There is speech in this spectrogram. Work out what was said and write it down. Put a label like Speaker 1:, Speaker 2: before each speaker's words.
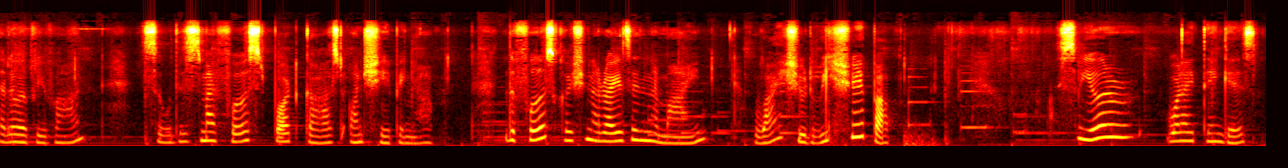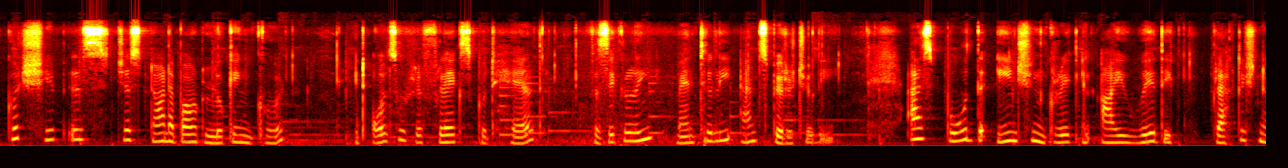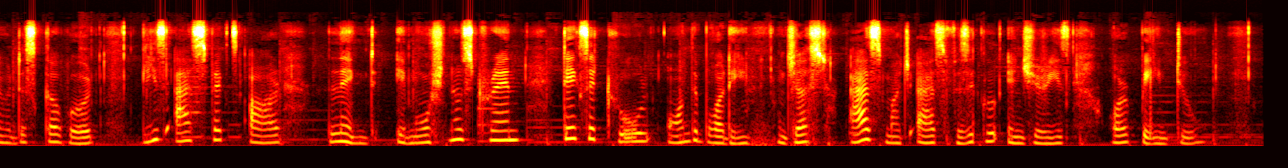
Speaker 1: Hello, everyone. So, this is my first podcast on shaping up. The first question arises in my mind why should we shape up? So, here, what I think is good shape is just not about looking good, it also reflects good health physically, mentally, and spiritually. As both the ancient Greek and Ayurvedic practitioner discovered, these aspects are linked. Emotional strength takes a toll on the body just as much as physical injuries or pain do.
